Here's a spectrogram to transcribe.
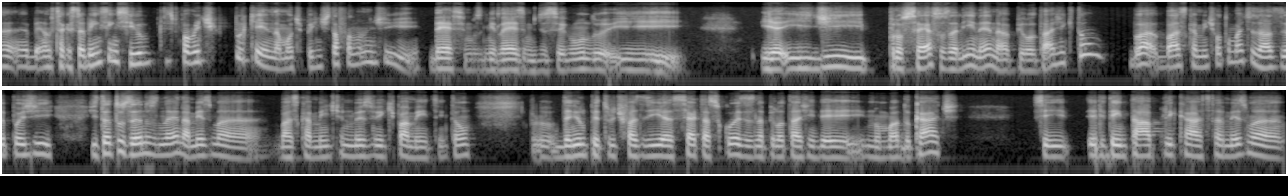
é, essa questão é bem sensível, principalmente porque na MotoGP a gente está falando de décimos, milésimos de segundo e, e, e de processos ali, né, na pilotagem que estão basicamente automatizados depois de, de tantos anos, né, na mesma, basicamente no mesmo equipamento. Então, o Danilo Petrucci fazia certas coisas na pilotagem dele no Ducati se ele tentar aplicar essa mesma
